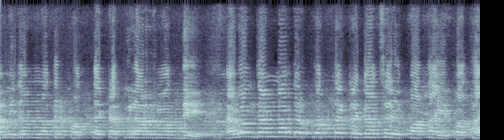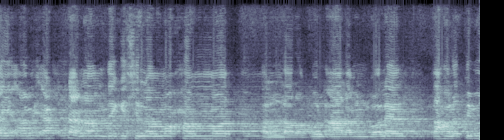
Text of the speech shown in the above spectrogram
আমি জান্নাতের প্রত্যেকটা পিলারের মধ্যে এবং জান্নাতের প্রত্যেকটা গাছের পাতায় পাতায় আমি একটা নাম দেখেছিলাম মোহাম্মদ। আল্লাহ রাব্বুল আলামিন বলেন, তাহলে তুমি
